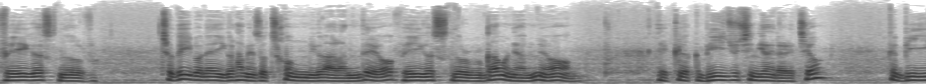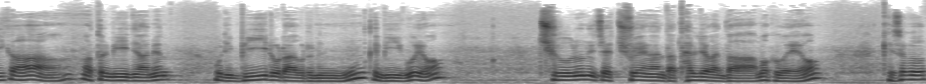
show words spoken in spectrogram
Vegas Nerve. 저도 이번에 이걸 하면서 처음 이걸 알았는데요. Vegas Nerve가 뭐냐면요. 예, 그 미주 신경이라고 했죠. 그 미가 어떤 미냐면 우리 미로라 그러는 그 미고요. 주는 이제 주행한다, 달려간다, 뭐 그거예요. 그래서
